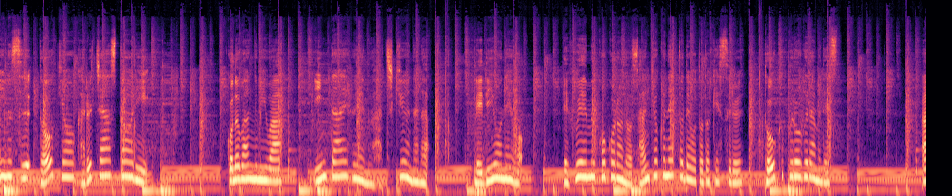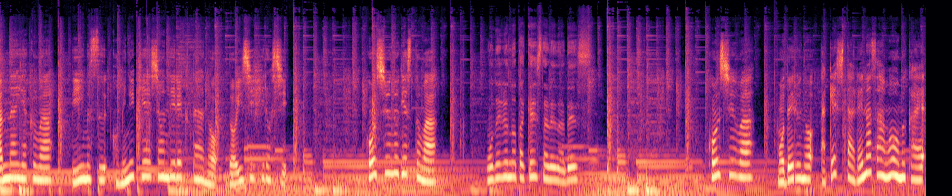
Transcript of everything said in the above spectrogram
ームス東京カルチャーストーリー。この番組はインター FM897 レディオネオ FM 心の三極ネットでお届けするトークプログラムです。案内役はビームスコミュニケーションディレクターの土井博志。今週のゲストはモデルの竹下玲奈です今週はモデルの竹下玲奈さんをお迎え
